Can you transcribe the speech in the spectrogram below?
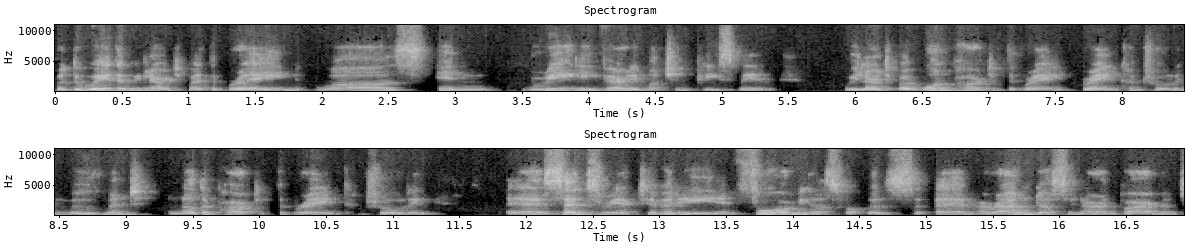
But the way that we learned about the brain was in really very much in piecemeal we learned about one part of the brain, brain controlling movement, another part of the brain controlling uh, sensory activity, informing us what was um, around us in our environment.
